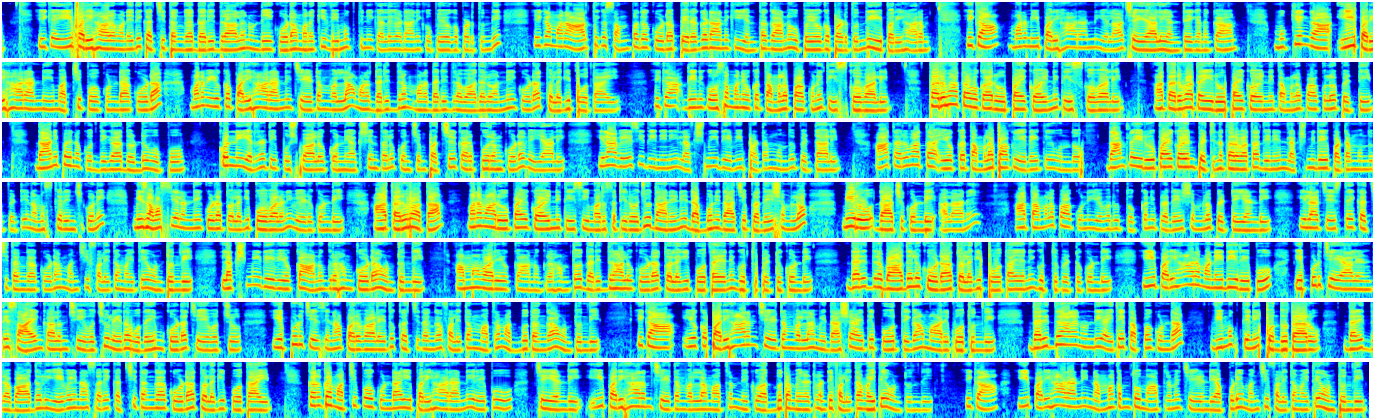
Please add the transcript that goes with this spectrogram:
ఇక ఈ పరిహారం అనేది ఖచ్చితంగా దరిద్రాల నుండి కూడా మనకి విముక్తిని కలగడానికి ఉపయోగపడుతుంది. ఇక మన ఆర్థిక సంపద కూడా పెరగడానికి ఎంతగానో ఉపయోగపడుతుంది ఈ పరిహారం. ఇక మనం ఈ పరిహారాన్ని ఎలా చేయాలి అంటే గనక ముఖ్యంగా ఈ పరిహారాన్ని మర్చిపోకుండా కూడా మనం ఈ యొక్క పరిహారాన్ని చేయటం వల్ల మన దరిద్రం మన దరిద్ర బాధలు అన్నీ కూడా తొలగిపోతాయి. ఇక దీనికోసం మనం ఒక తమలపాకుని తీసుకోవాలి. తరువాత ఒక రూపాయి కాయిన్ని తీసుకోవాలి. ఆ తర్వాత ఈ రూపాయి కాయిన్ని తమలపాకులో పెట్టి దానిపైన కొద్దిగా దొడ్డు ఉప్పు కొన్ని ఎర్రటి పుష్పాలు కొన్ని అక్షంతలు కొంచెం పచ్చ కర్పూరం కూడా వేయాలి. ఇలా వేసి దీనిని లక్ష్మీదేవి పటం ముందు పెట్టాలి. ఆ తరువాత ఈ యొక్క తమలపాకు ఏదైతే ఉందో దాంట్లో ఈ రూపాయి కాయిన్ పెట్టిన తర్వాత దీనిని లక్ష్మీదేవి పటం ముందు పెట్టి నమస్కరించుకొని మీ సమస్యలన్నీ కూడా తొలగిపోవాలని వేడుకోండి. ఆ తరువాత మనం ఆ రూపాయి కాయిన్ని తీసి మరుసటి రోజు దానిని డబ్బుని దాచే ప్రదేశంలో మీరు దాచుకోండి. అలానే ఆ తమలపాకుని ఎవరు తొక్కని ప్రదేశంలో పెట్టేయండి. ఇలా చేస్తే ఖచ్చితంగా కూడా మంచి ఫలితం అయితే ఉంటుంది. లక్ష్మీదేవి యొక్క అనుగ్రహం కూడా ఉంటుంది. అమ్మవారి యొక్క అనుగ్రహంతో దరిద్రాలు కూడా తొలగిపోతాయని గుర్తుపెట్టుకోండి. దరిద్ర బాధలు కూడా తొలగిపోతాయని గుర్తుపెట్టుకోండి. ఈ పరిహారం అనేది రేపు ఎప్పుడు చేయాలంటే సాయంకాలం చేయవచ్చు లేదా ఉదయం కూడా చేయవచ్చు. ఎప్పుడు చేసినా పర్వాలేదు ఖచ్చితంగా ఫలితం మాత్రం అద్భుతంగా ఉంటుంది. ఇక ఈ యొక్క పరిహారం చేయటం వల్ల మీ దశ అయితే పూర్తిగా మారిపోతుంది. దరిద్రాల నుండి అయితే తప్పకుండా విముక్తిని పొందుతారు. దరిద్ర బాధలు ఏవైనా సరే ఖచ్చితంగా కూడా తొలగిపోతాయి. కనుక మర్చిపోకుండా ఈ పరిహారాన్ని రేపు చేయండి. ఈ పరిహారం చేయటం వల్ల మాత్రం మీకు అద్భుతమైనటువంటి ఫలితం అయితే ఉంటుంది. ఇక ఈ పరిహారాన్ని నమ్మకంతో మాత్రమే చేయండి. అప్పుడే మంచి ఫలితం అయితే ఉంటుంది.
